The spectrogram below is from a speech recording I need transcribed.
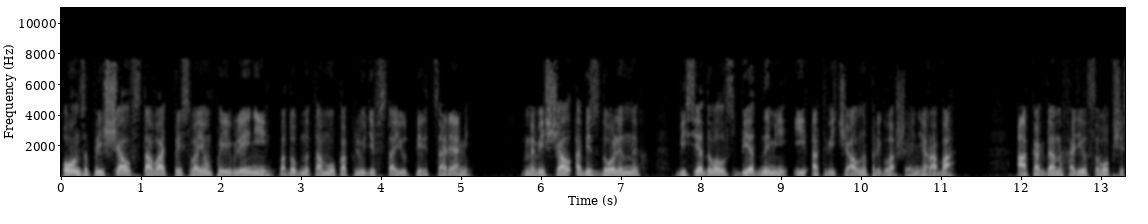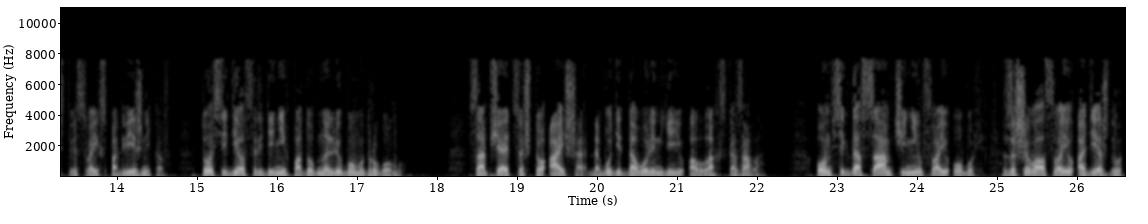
Он запрещал вставать при своем появлении, подобно тому, как люди встают перед царями. Навещал обездоленных, беседовал с бедными и отвечал на приглашение раба. А когда находился в обществе своих сподвижников, то сидел среди них подобно любому другому. Сообщается, что Айша, да будет доволен ею Аллах, сказала, «Он всегда сам чинил свою обувь, зашивал свою одежду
